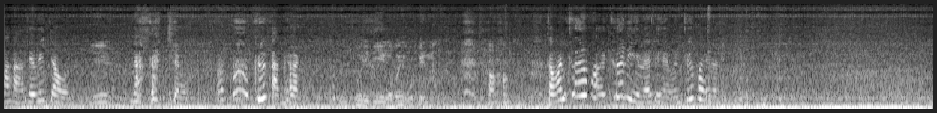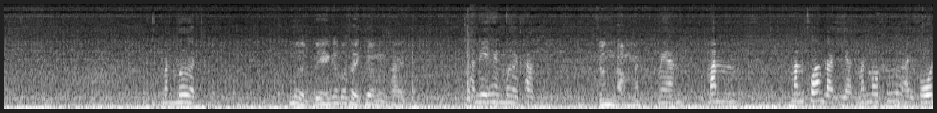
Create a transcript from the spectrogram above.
มาหาเทวิเจ้านี่งานกัดเฉียวคือกัดแบบพูดดีๆกับว่าเห็นกูเป็นนะกับมันคือไฟคือดีไหมสิเห็นมันคือไฟเลย มันมืดเหมือนเป็นยังไงก็พอใส่เครื่องเหมือนไทยอันนี้แห่งมืดค่ะ เครื่องดำไหมแมนมันมันความละเอียดมันก็คือไอโฟน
